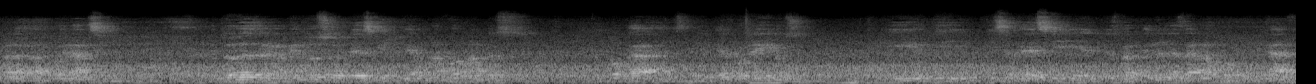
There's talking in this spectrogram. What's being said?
para la tolerancia. Entonces, el reglamento es que de alguna forma pues toca este, lidiar con ellos y, y- y se ve si es pertinente les da la oportunidad.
